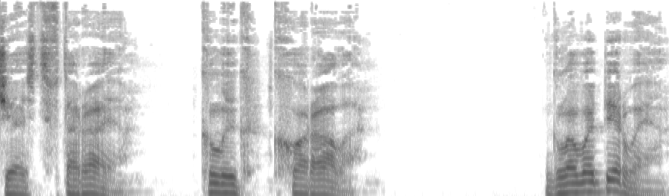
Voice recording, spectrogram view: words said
Часть вторая. Клык Кхорала. Глава первая.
